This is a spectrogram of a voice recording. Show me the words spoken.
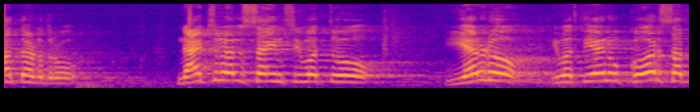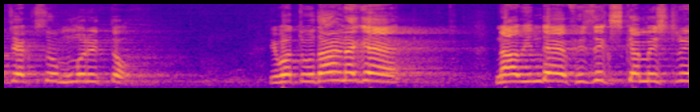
ಮಾತಾಡಿದ್ರು. ನ್ಯಾಚುರಲ್ ಸೈನ್ಸ್ ಇವತ್ತು ಎರಡು, ಇವತ್ತೇನು ಕೋರ್ ಸಬ್ಜೆಕ್ಟ್ಸು ಮೂರಿತ್ತು. ಇವತ್ತು ಉದಾಹರಣೆಗೆ ನಾವು ಹಿಂದೆ ಫಿಸಿಕ್ಸ್ ಕೆಮಿಸ್ಟ್ರಿ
